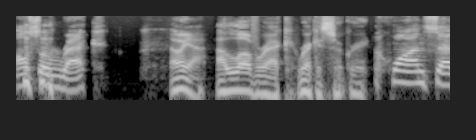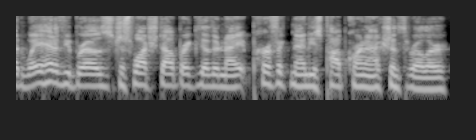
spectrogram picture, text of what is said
Also, REC. Oh yeah, I love REC. REC is so great. Juan said, "Way ahead of you, bros. Just watched Outbreak the other night. Perfect '90s popcorn action thriller."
